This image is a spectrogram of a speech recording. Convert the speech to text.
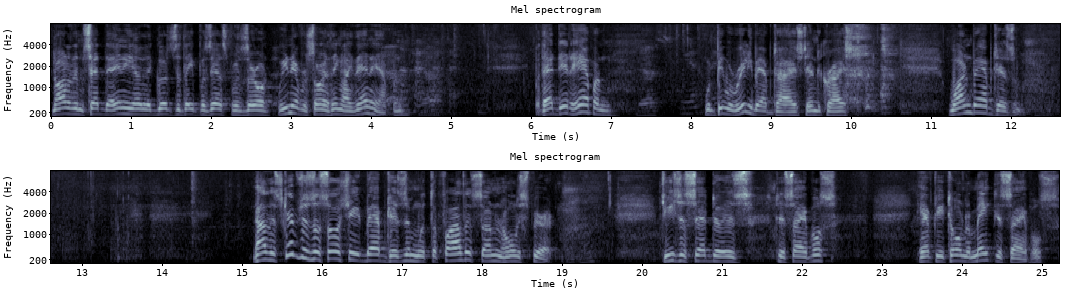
None of them said that any of the goods that they possessed was their own. We never saw anything like that happen. But that did happen when people were really baptized into Christ. One baptism. Now, the scriptures associate baptism with the Father, Son, and Holy Spirit. Jesus said to his disciples, after he told them to make disciples,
